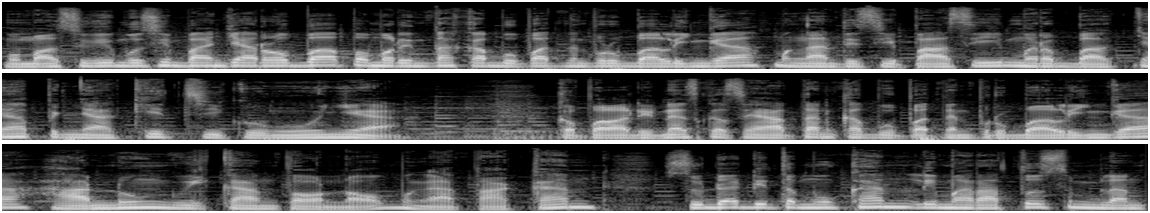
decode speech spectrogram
Memasuki musim pancaroba, pemerintah Kabupaten Purbalingga mengantisipasi merebaknya penyakit cikungunya. Kepala Dinas Kesehatan Kabupaten Purbalingga, Hanung Wikantono, mengatakan sudah ditemukan 595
